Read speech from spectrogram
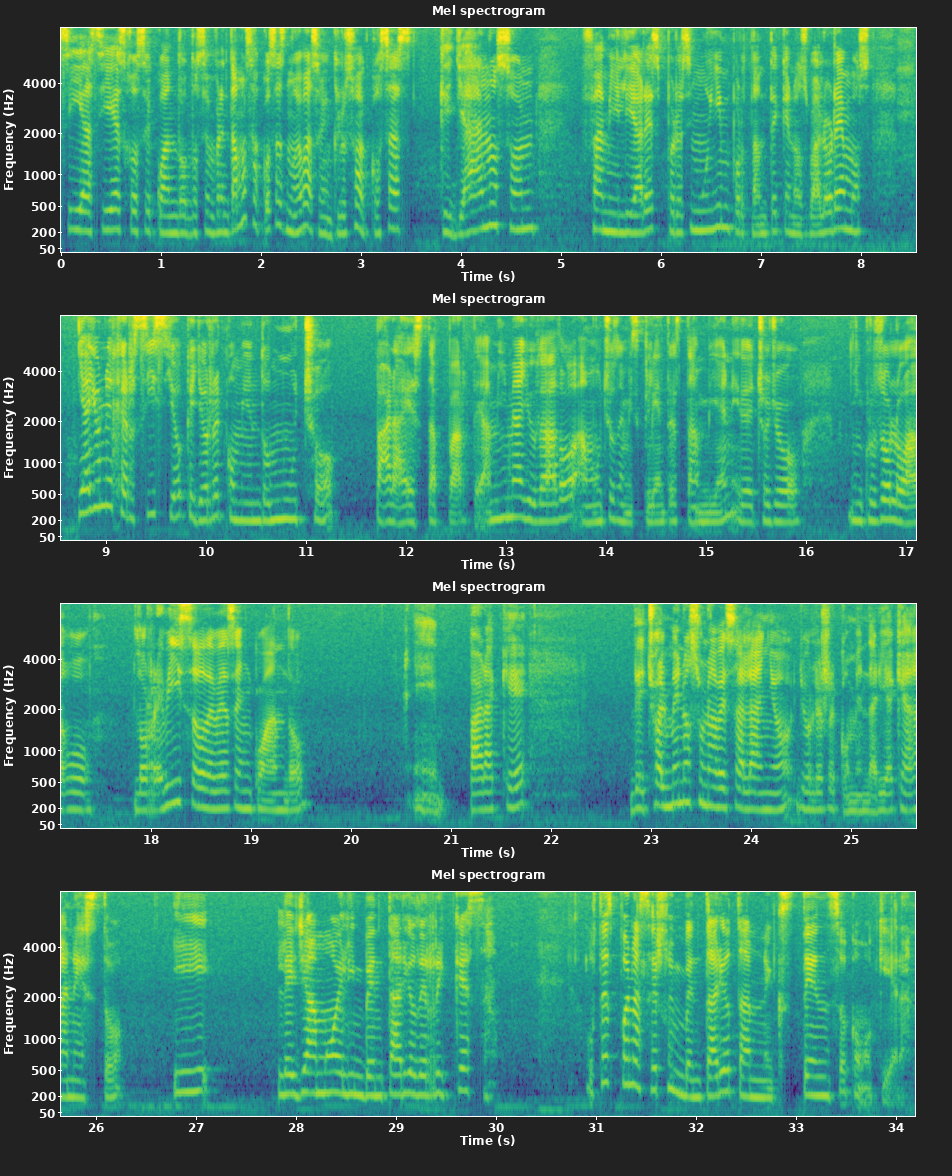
Sí, así es, José. Cuando nos enfrentamos a cosas nuevas o incluso a cosas que ya no son familiares, pero es muy importante que nos valoremos. Y hay un ejercicio que yo recomiendo mucho para esta parte. A mí me ha ayudado, a muchos de mis clientes también, y de hecho yo incluso lo hago, lo reviso de vez en cuando, eh, para que, de hecho, al menos una vez al año yo les recomendaría que hagan esto y le llamo el inventario de riqueza. Ustedes pueden hacer su inventario tan extenso como quieran.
